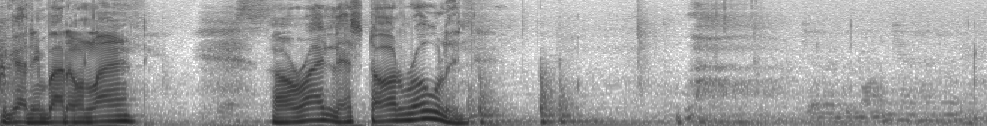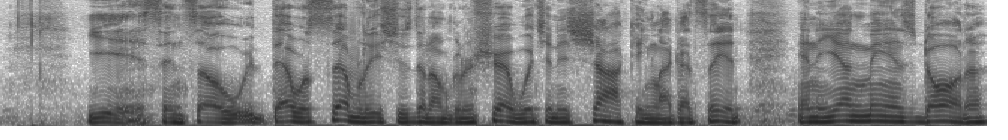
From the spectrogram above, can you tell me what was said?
You got anybody online? All right, let's start rolling. Yes, and so there were several issues that I'm going to share with you, and it's shocking, like I said. And the young man's daughter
